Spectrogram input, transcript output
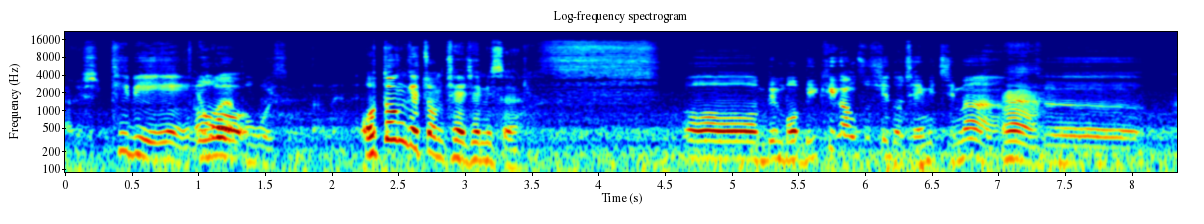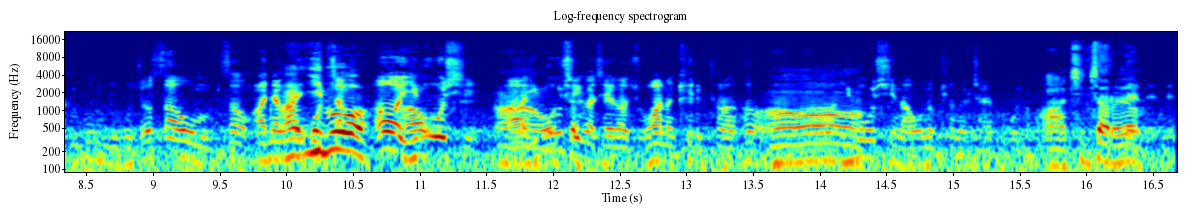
아. 알겠습니다. TV, 어, 요거 보고 있습니다. 네네. 어떤 게 좀 제일 재밌어요? 어, 미- 뭐 미키 강수 씨도 재밌지만 예. 그 그분 누구죠? 싸움 싸움 안양 아, 그 이부호. 어 아, 이보호 씨. 아, 아, 옷장. 씨가 제가 좋아하는 캐릭터라서 어. 아, 이보호 씨 나오는 편을 잘 보고 있고. 아, 진짜로요? 네네네.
